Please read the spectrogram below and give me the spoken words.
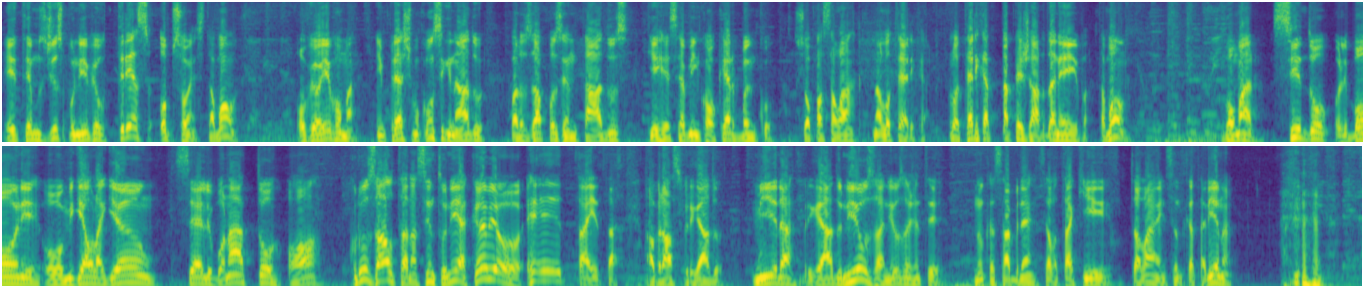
e temos disponível três opções, tá bom? Ouviu aí, Vomar? Empréstimo consignado para os aposentados que recebem em qualquer banco. Só passa lá na lotérica. Lotérica Tapejaro, da Neiva, tá bom? Vomar, Cido, Olibone, o Miguel Laguião, Célio Bonato, ó, Cruz Alta na sintonia, câmbio. Eita, eita. Abraço, obrigado. Mira, obrigado. Nilza, Nilza a gente nunca sabe, né? Se ela tá aqui, tá lá em Santa Catarina.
